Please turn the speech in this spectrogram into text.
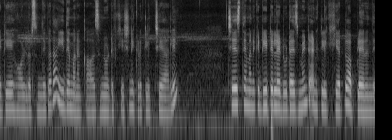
ITI holders ఉంది కదా ఇదే మనకు కావాల్సిన నోటిఫికేషన్ ఇక్కడ క్లిక్ చేయాలి. చేస్తే మనకి detail advertisement and click here to apply ఉంది.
